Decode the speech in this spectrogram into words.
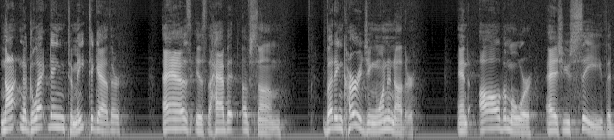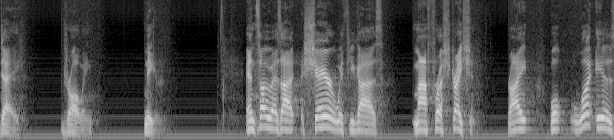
not neglecting to meet together, as is the habit of some, but encouraging one another, and all the more as you see the day drawing near. And so, as I share with you guys my frustration, right? Well, what is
